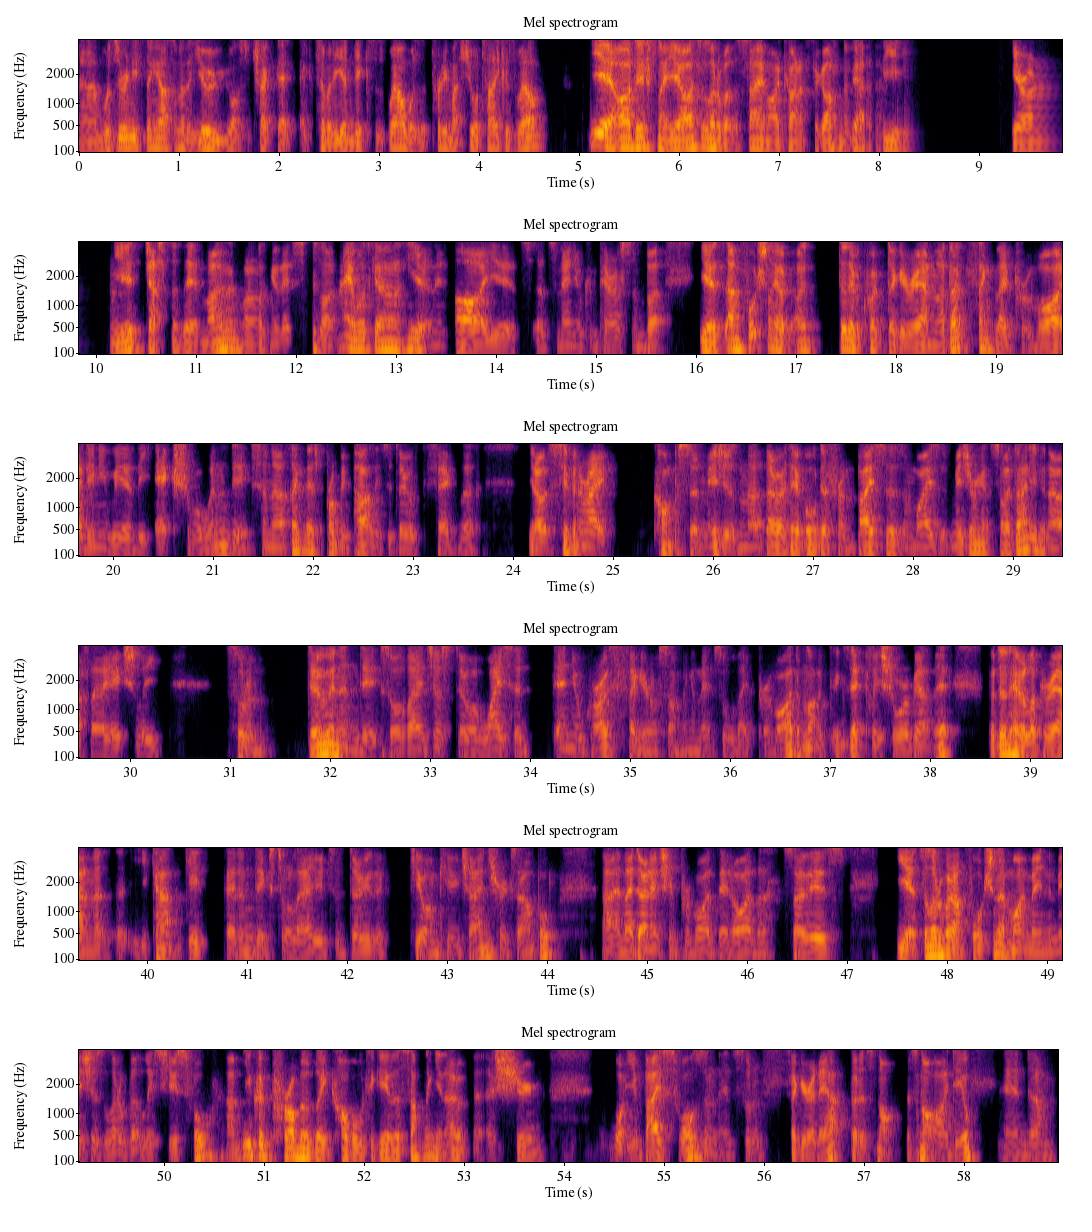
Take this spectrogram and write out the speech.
Um, was there anything else? I know that you, you obviously track that activity index as well. Was it pretty much your take as well? Yeah, oh, definitely. Yeah, I was a little bit the same. I kind of forgotten about the year on year just at that moment when looking at that it's like man what's going on here? And then oh yeah it's it's an annual comparison. But yeah it's unfortunately I, I, did have a quick dig around and I don't think they provide anywhere the actual index. And I think that's probably partly to do with the fact that you know it's seven or eight composite measures and they, they have all different bases and ways of measuring it. So I don't even know if they actually sort of do an index or they just do a weighted annual growth figure or something, and that's all they provide. I'm not exactly sure about that, but I did have a look around. And you can't get that index to allow you to do the Q on Q change, for example, uh, and they don't actually provide that either. So there's yeah, it's a little bit unfortunate. It might mean the measure's a little bit less useful. Um, you could probably cobble together something, you know, assume what your base was and, and, sort of figure it out, but it's not it's not ideal. And um,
